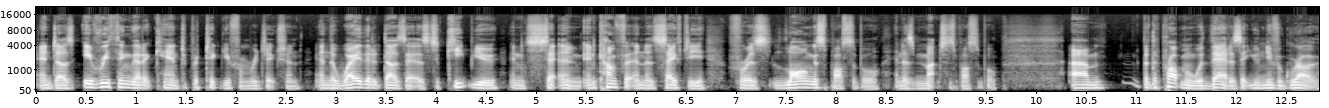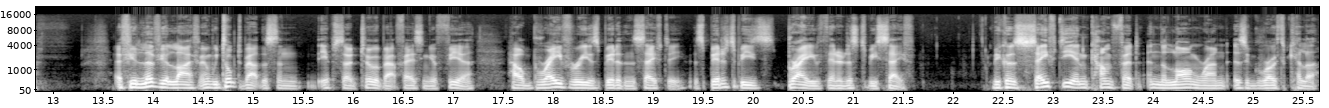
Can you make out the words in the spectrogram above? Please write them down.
and does everything that it can to protect you from rejection. And the way that it does that is to keep you in, in, in comfort and in safety for as long as possible and as much as possible. Um, but the problem with that is that you never grow. If you live your life, and we talked about this in episode two about facing your fear, how bravery is better than safety. It's better to be brave than it is to be safe. Because safety and comfort in the long run is a growth killer.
